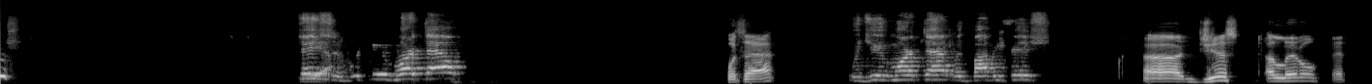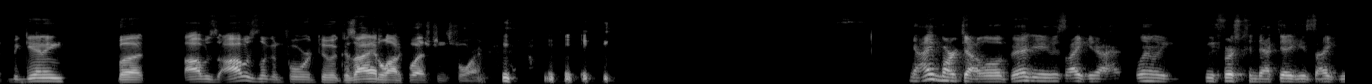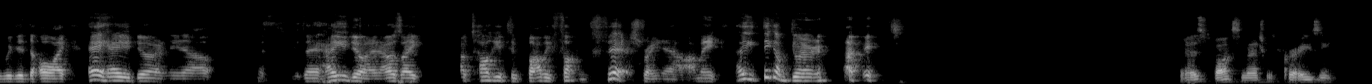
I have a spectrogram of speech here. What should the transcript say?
Jason, yeah. would you have marked out? What's that? Would you have marked out with Bobby Fish? Uh, just a little at the beginning, but I was I was looking forward to it because I had a lot of questions for him. yeah, I marked out a little bit. He was like, you know, when we, we first connected, he's like, we did the whole like, hey, how you doing? You know, he's like, how you doing? I was like, I'm talking to Bobby fucking Fish right now. I mean, how do you think I'm doing? Yeah, this boxing match was crazy.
